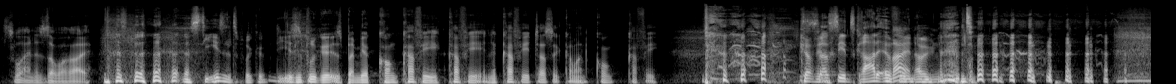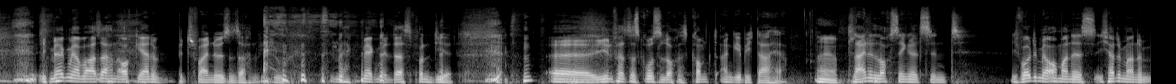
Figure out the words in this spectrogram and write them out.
So eine Sauerei. Das ist die Eselsbrücke. Die Eselbrücke ist bei mir Konkaffee. Kaffee. In eine Kaffeetasse kann man Konkaffee. Das hast du jetzt gerade erfunden. Nein, habe ich nicht. ich merke mir aber Sachen auch gerne mit schweinösen Sachen wie du. Ich merke merk mir das von dir. Äh, jedenfalls das große Loch, es kommt angeblich daher. Naja. Kleine Loch-Singles sind. Ich wollte mir auch mal eine. Ich hatte mal eine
